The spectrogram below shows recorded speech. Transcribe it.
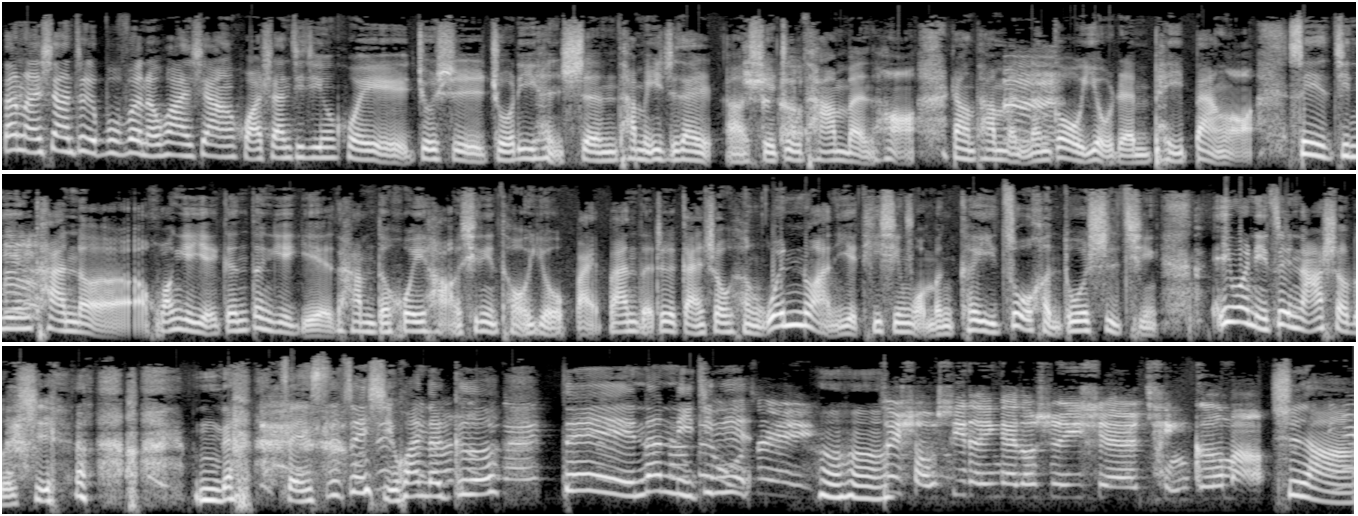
当然像这个部分的话，像华山基金会就是着力很深，他们一直在呃协助他们哈，让他们能够有人陪伴哦。所以今天看了黄爷爷跟邓爷爷他们的挥毫，心里头有百般的这个感受，很温暖，也提醒我们可以做很多事情。因为你最拿手的是你的 粉丝最喜欢的歌，对，那你今天最熟悉的应该都是一些情歌嘛？是啊。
